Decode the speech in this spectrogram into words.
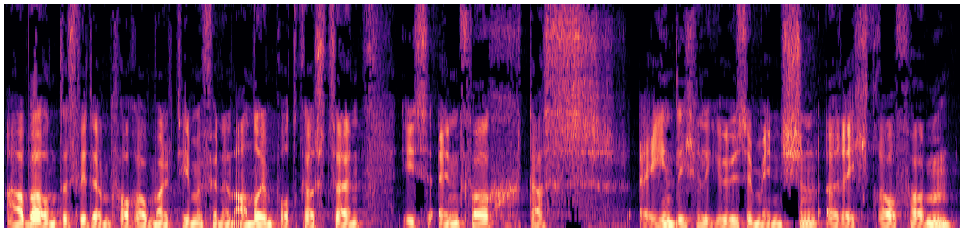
Aber, und das wird einfach auch mal Thema für einen anderen Podcast sein, ist einfach, dass eigentlich religiöse Menschen ein Recht drauf haben,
